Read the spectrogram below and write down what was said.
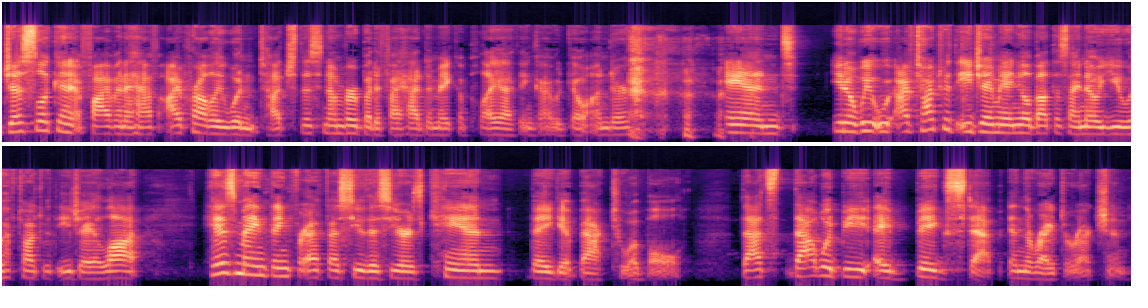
just looking at five and a half, I probably wouldn't touch this number. But if I had to make a play, I think I would go under. and you know, we, we I've talked with EJ Manuel about this. I know you have talked with EJ a lot. His main thing for FSU this year is can they get back to a bowl? That's that would be a big step in the right direction.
